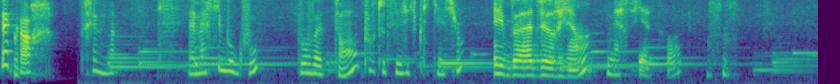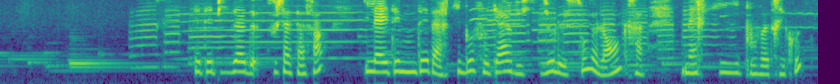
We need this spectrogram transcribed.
D'accord, très bien. Bah, merci beaucoup pour votre temps, pour toutes ces explications. Et eh bah de rien. Merci à toi. Cet épisode touche à sa fin. Il a été monté par Thibaut Focard du studio Le Son de l'encre. Merci pour votre écoute,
